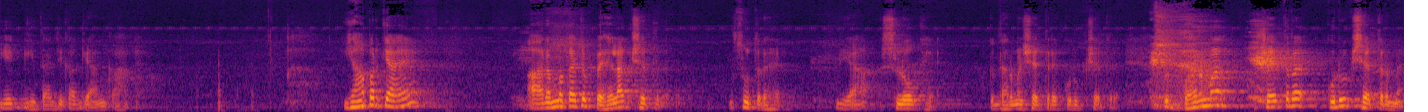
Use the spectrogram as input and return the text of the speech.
ये गीता जी का ज्ञान कहा है। यहाँ पर क्या है? आरंभ का जो पहला क्षेत्र, सूत्र है या श्लोक है धर्म क्षेत्र कुरुक्षेत्र। तो धर्म क्षेत्र कुरुक्षेत्र में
